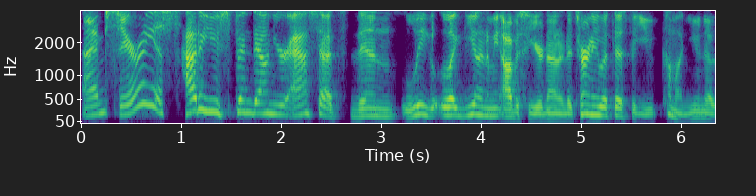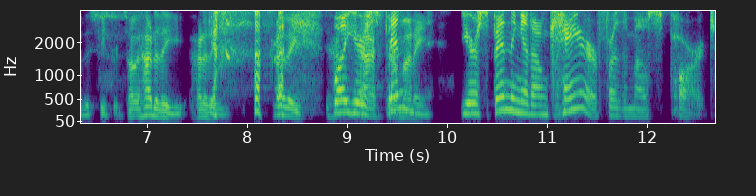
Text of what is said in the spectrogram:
I'm serious. How do you spend down your assets then legal like you know what I mean? Obviously you're not an attorney with this, but you come on, you know the secret. So how do they how do they how do they well you're spending money? you're spending it on care for the most part.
